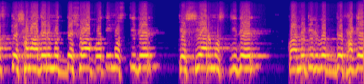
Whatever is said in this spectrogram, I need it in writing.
আজকে সমাজের মধ্যে সভাপতি মসজিদের, কেশিয়ার মসজিদের কমিটির মধ্যে থাকে।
